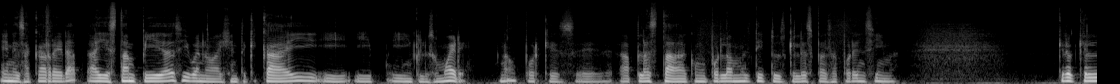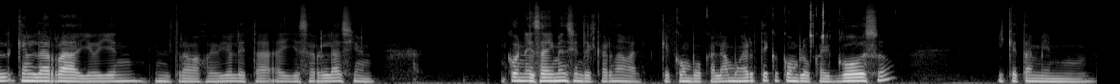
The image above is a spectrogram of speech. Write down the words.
en esa carrera hay estampidas y bueno, hay gente que cae y, incluso muere, ¿no? Porque es eh, aplastada como por la multitud que les pasa por encima. Creo que, que en la radio y en, en, el trabajo de Violeta hay esa relación con esa dimensión del carnaval, que convoca la muerte, que convoca el gozo y que también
